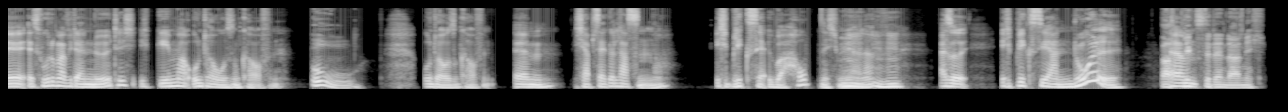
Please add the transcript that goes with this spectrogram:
Äh, es wurde mal wieder nötig, ich gehe mal Unterhosen kaufen. Oh. Unterhosen kaufen. Ähm, ich habe es ja gelassen, ne? Ich blick's ja überhaupt nicht mehr, ne? Mhm. Also, ich blick's ja null. Was Ähm, blickst du denn da nicht,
